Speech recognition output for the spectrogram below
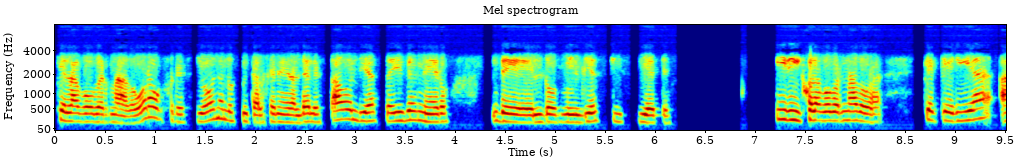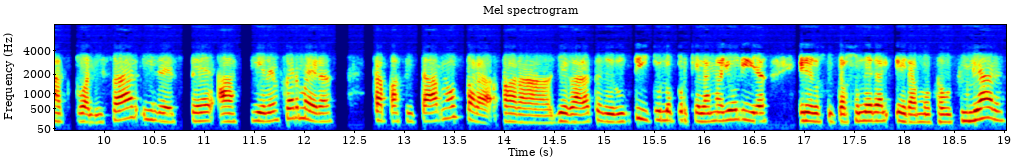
que la gobernadora ofreció en el Hospital General del Estado el día 6 de enero del 2017. Y dijo la gobernadora que quería actualizar y desde a 100 enfermeras capacitarnos para, para llegar a tener un título, porque la mayoría en el Hospital General éramos auxiliares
